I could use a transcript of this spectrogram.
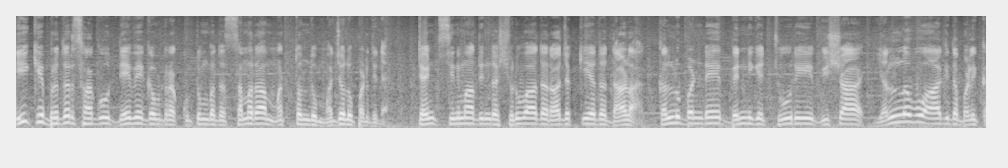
ಡಿಕೆ ಬ್ರದರ್ಸ್ ಹಾಗೂ ದೇವೇಗೌಡರ ಕುಟುಂಬದ ಸಮರ ಮತ್ತೊಂದು ಮಜಲು ಪಡೆದಿದೆ. ಟೆಂಟ್ ಸಿನಿಮಾದಿಂದ ಶುರುವಾದ ರಾಜಕೀಯದ ದಾಳ, ಕಲ್ಲು ಬಂಡೆ, ಬೆನ್ನಿಗೆ ಚೂರಿ, ವಿಷ ಎಲ್ಲವೂ ಆಗಿದ ಬಳಿಕ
